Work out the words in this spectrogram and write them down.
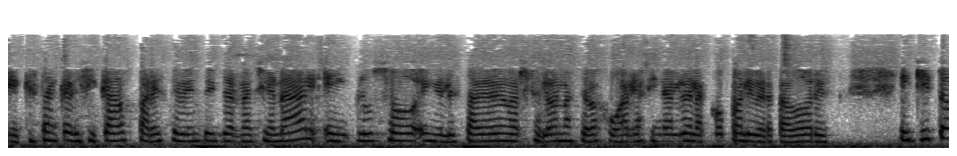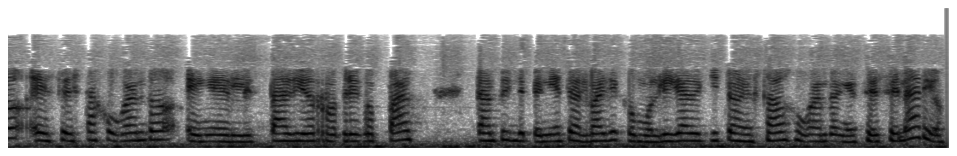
eh, que están calificados para este evento internacional, e incluso en el estadio de Barcelona se va a jugar la final de la Copa Libertadores. En Quito eh, se está jugando en el estadio Rodrigo Paz, tanto Independiente del Valle como Liga de Quito han estado jugando en ese escenario.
